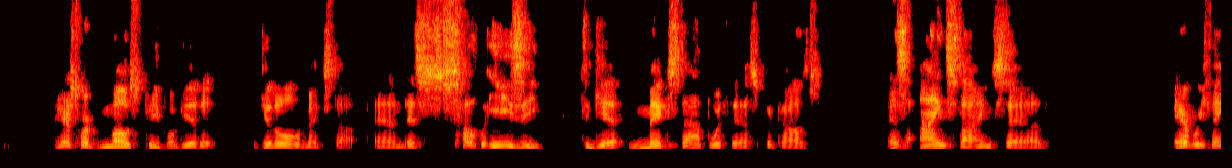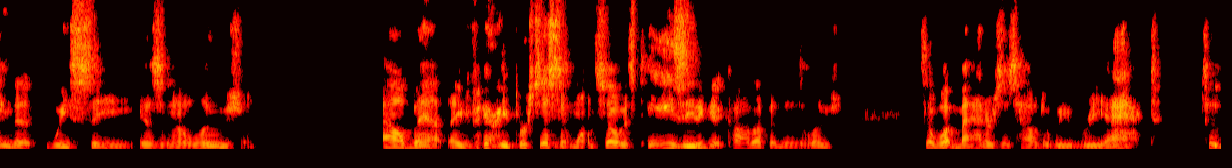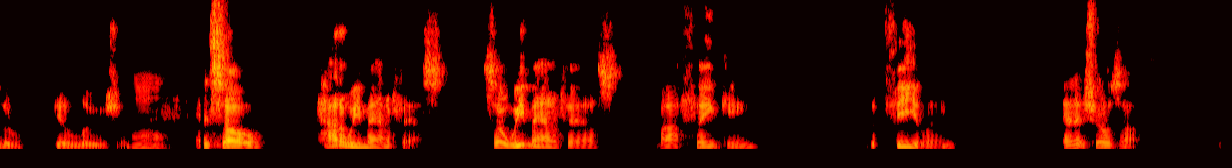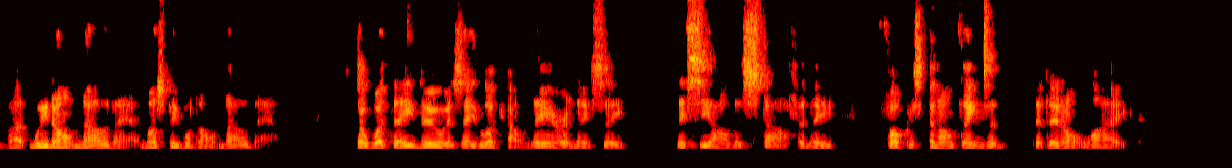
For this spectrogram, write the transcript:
here's where most people get it get a little mixed up, and it's so easy to get mixed up with this because, as Einstein said, everything that we see is an illusion, albeit a very persistent one. So it's easy to get caught up in the illusion. So what matters is how do we react to the illusion. Mm, And so, how do we manifest? So, we manifest by thinking, the feeling, and it shows up. But we don't know that. Most people don't know that. So, what they do is they look out there and they say, they see all this stuff and they focus in on things that, that they don't like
